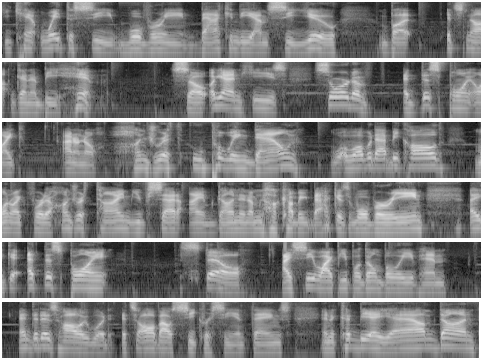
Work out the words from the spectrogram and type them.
He can't wait to see Wolverine back in the MCU, but it's not gonna be him. So again, he's sort of at this point, like, I don't know, hundredth oopaling down? What would that be called? One like for the hundredth time you've said I am done and I'm not coming back as Wolverine. Like at this point, still, I see why people don't believe him. And it is Hollywood. It's all about secrecy and things. And it could be a yeah, I'm done.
